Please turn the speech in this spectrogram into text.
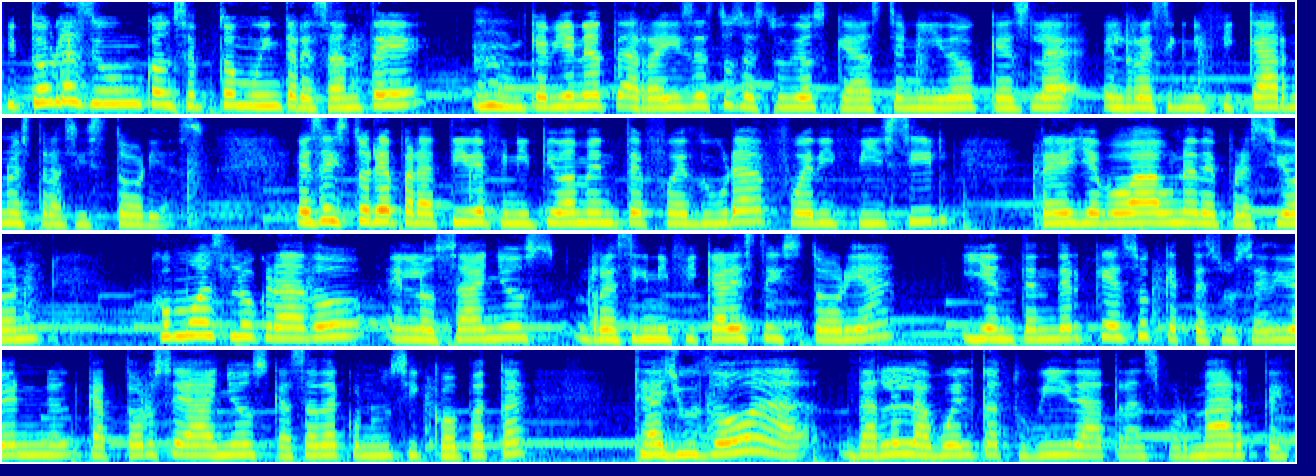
Y tú hablas de un concepto muy interesante que viene a raíz de estos estudios que has tenido, que es la, el resignificar nuestras historias. Esa historia para ti definitivamente fue dura, fue difícil, te llevó a una depresión ¿Cómo has logrado en los años resignificar esta historia y entender que eso que te sucedió en 14 años casada con un psicópata te ayudó a darle la vuelta a tu vida, a transformarte?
